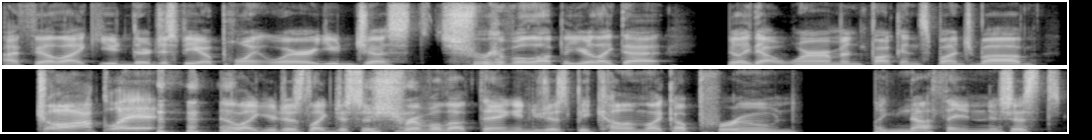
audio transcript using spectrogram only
I feel like you there'd just be a point where you just shrivel up and you're like that you're like that worm in fucking SpongeBob. Chocolate. and like you're just like just a shriveled up thing and you just become like a prune. Like nothing. It's just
